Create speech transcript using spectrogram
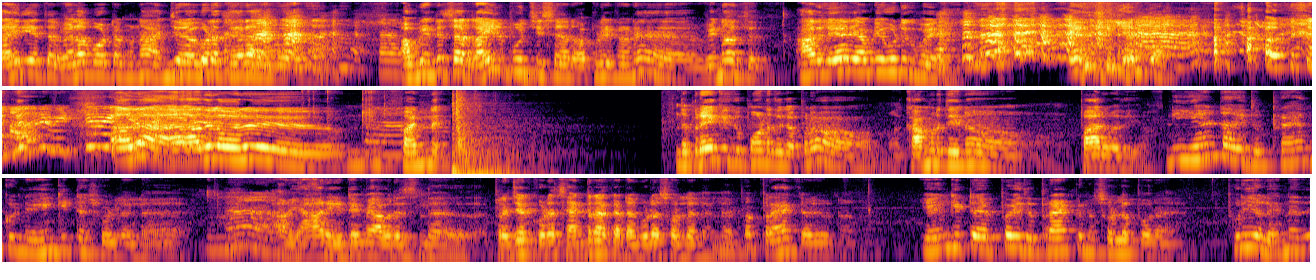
தைரியத்தை விலை போட்டோம்னா அஞ்சு ரூபா கூட தேராது. அப்படின்ட்டு சார் ரயில் பூச்சி சார் அப்படின்னோடனே வினோத் அதுல ஏறி அப்படியே வீட்டுக்கு போயிடு எதுக்கு இங்க இருக்க? அவரு விட்டு அதான் அதுல ஒரு பண்ணு. இந்த பிரேக்குக்கு போனதுக்கு அப்புறம் கமருதீனும் பார்வதியும் நீ ஏன்டா இது பிராங்க்னு என்கிட்ட சொல்லல? அவ யாருகிட்டயுமே அவர் இந்த பிரஜன் கூட சென்ட்ரா கட்ட கூட சொல்லல. இப்ப பிராங்க் என்கிட்ட எப்ப இது பிராங்க்னு சொல்ல போற? புரியல என்னது?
